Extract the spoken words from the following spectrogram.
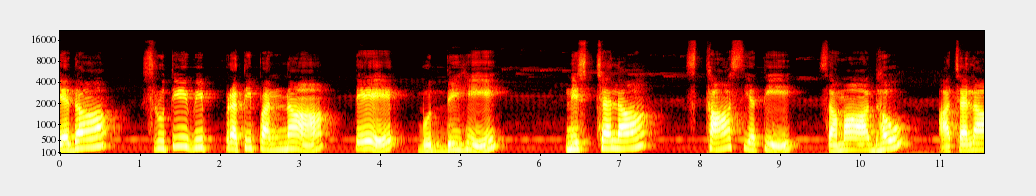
यदा श्रुतिविप्रतिपन्ना ते बुद्धिः निश्चला स्थास्यति சமாதௌ அச்சலா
